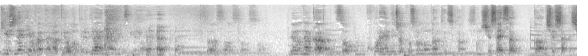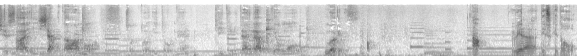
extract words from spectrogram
及しなきゃよかったなって思ってるぐらいなんですけど。そうそうそうそうでもなんかそうここら辺でちょっとそのなんていうんですかその主催者が主催主催者側のちょっと意図をね聞いてみたいなって思うわけです。あ上田ですけど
